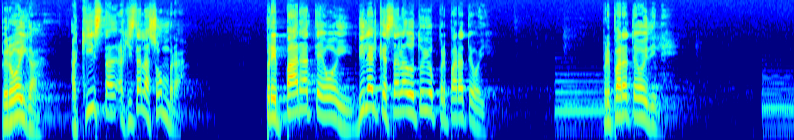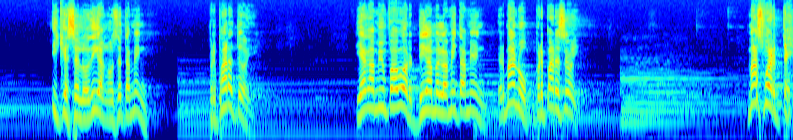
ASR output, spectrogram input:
Pero oiga, aquí está, aquí está la sombra. Prepárate hoy. Dile al que está al lado tuyo, prepárate hoy. Prepárate hoy, dile. Y que se lo digan a usted también. Prepárate hoy. Y hágame un favor, dígamelo a mí también. Hermano, prepárese hoy. Más fuerte.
